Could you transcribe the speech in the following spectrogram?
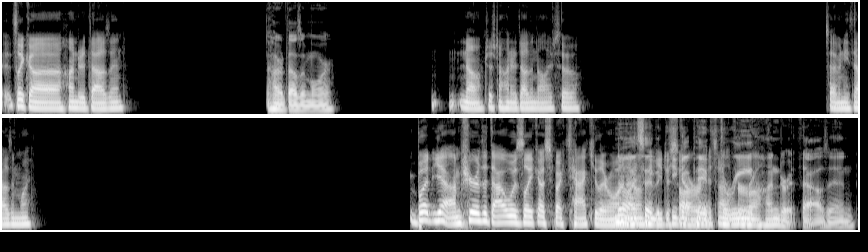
It's like a hundred thousand. Hundred thousand more. No, just a hundred thousand dollars. So seventy thousand more. But yeah, I'm sure that that was like a spectacular one. no, I I, don't said think he, saw got paid It's not for three hundred thousand.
